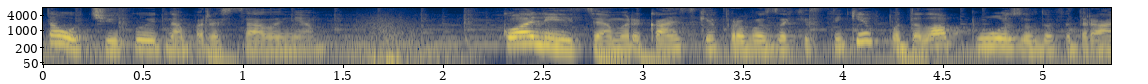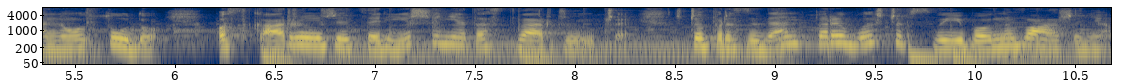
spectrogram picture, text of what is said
та очікують на переселення. Коаліція американських правозахисників подала позов до федерального суду, оскаржуючи це рішення та стверджуючи, що президент перевищив свої повноваження,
